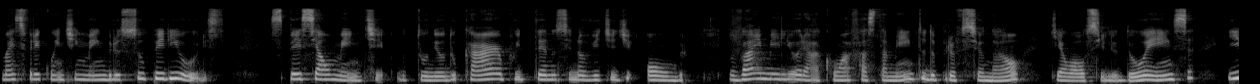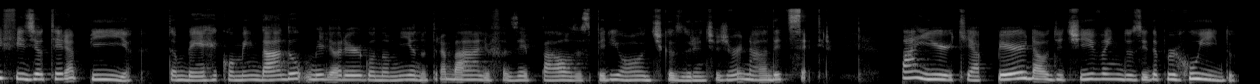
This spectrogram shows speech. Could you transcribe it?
mais frequente em membros superiores, especialmente o túnel do carpo e tenossinovite de ombro. Vai melhorar com o afastamento do profissional, que é o auxílio doença, e fisioterapia, também é recomendado melhor ergonomia no trabalho, fazer pausas periódicas durante a jornada, etc. PAIR, que é a perda auditiva induzida por ruído,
